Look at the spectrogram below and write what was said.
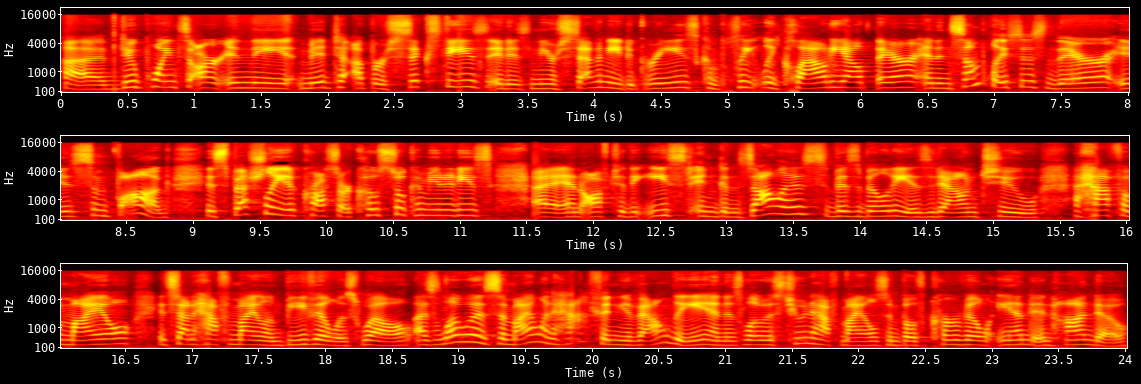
Uh, dew points are in the mid to upper 60s. It is near 70 degrees, completely cloudy out there, and in some places there is some fog, especially across our coastal communities uh, and off to the east in Gonzales. Visibility is down to a half a mile. It's down a half a mile in Beeville as well, as low as a mile and a half in Uvalde, and as low as two and a half miles in both Kerrville and in Hondo.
